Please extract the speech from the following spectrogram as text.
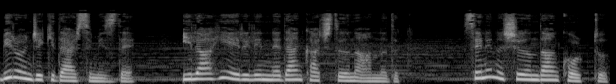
Bir önceki dersimizde ilahi erilin neden kaçtığını anladık. Senin ışığından korktu.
